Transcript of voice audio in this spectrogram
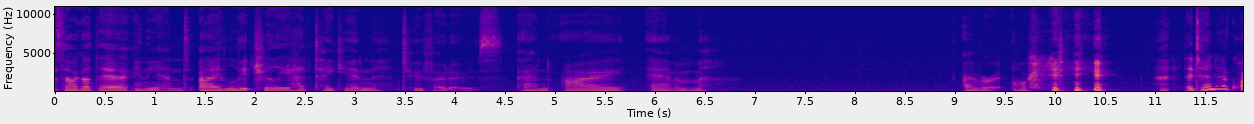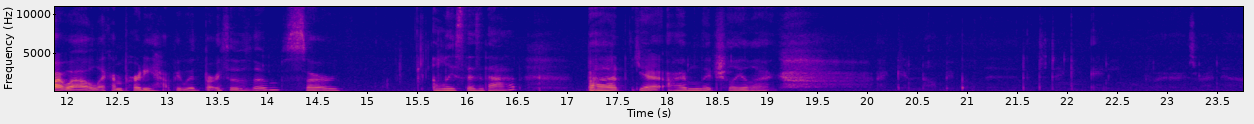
So I got there in the end. I literally have taken two photos and I am over it already. they turned out quite well, like I'm pretty happy with both of them, so at least there's that. But yeah, I'm literally like, I cannot be bothered to take any more photos right now.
